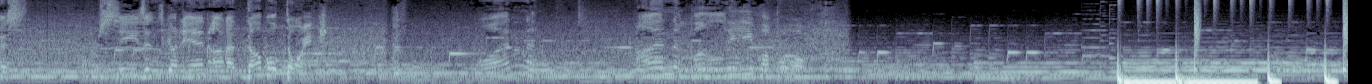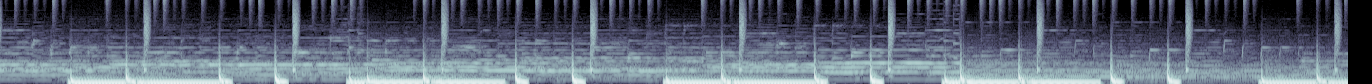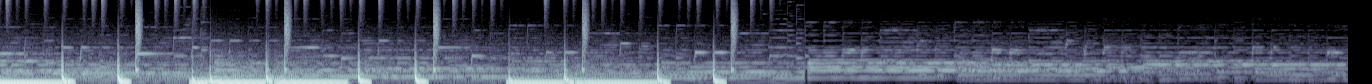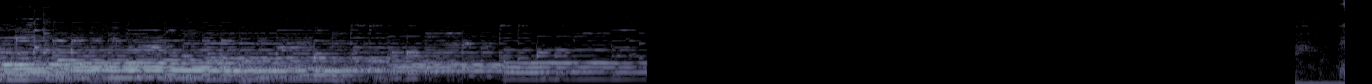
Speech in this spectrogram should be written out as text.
this season's going to end on a double doink. One. Unbelievable.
